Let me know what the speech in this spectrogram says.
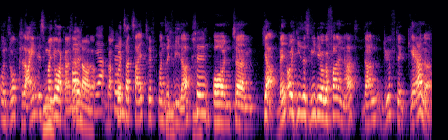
und so klein ist Mallorca. Toll. Ne? Genau. Ja, Nach schön. kurzer Zeit trifft man sich wieder. Schön. Und ähm, ja, wenn euch dieses Video gefallen hat, dann dürft ihr gerne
